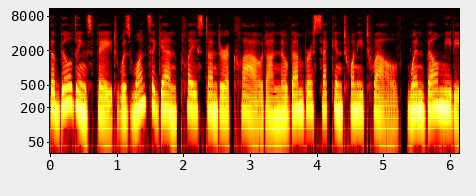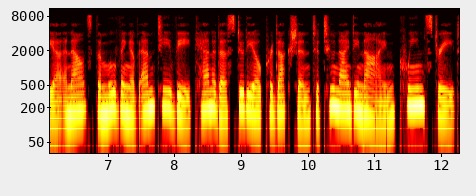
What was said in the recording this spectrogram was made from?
The building's fate was once again placed under a cloud on November 2, 2012, when Bell Media announced the moving of MTV Canada studio production to 299 Queen Street,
